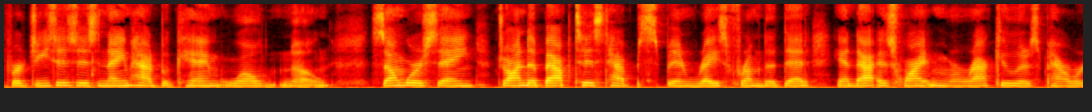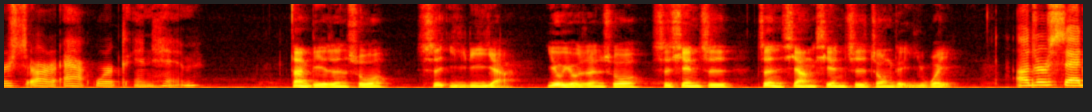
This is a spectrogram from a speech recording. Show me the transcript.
for Jesus' name had become well known. Some were saying, John the Baptist has been raised from the dead, and that is why miraculous powers are at work in him. 但别人说是以利亚，又有人说是先知，正像先知中的一位。Others said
